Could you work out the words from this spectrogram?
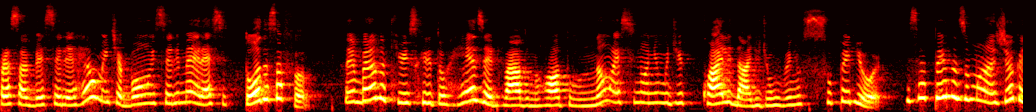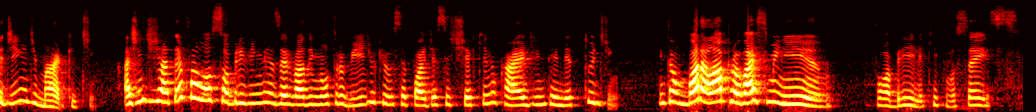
para saber se ele realmente é bom e se ele merece toda essa fama. Lembrando que o escrito reservado no rótulo não é sinônimo de qualidade de um vinho superior. Isso é apenas uma jogadinha de marketing. A gente já até falou sobre vinho reservado em outro vídeo que você pode assistir aqui no card e entender tudinho. Então bora lá provar esse menino! Vou abrir ele aqui com vocês.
